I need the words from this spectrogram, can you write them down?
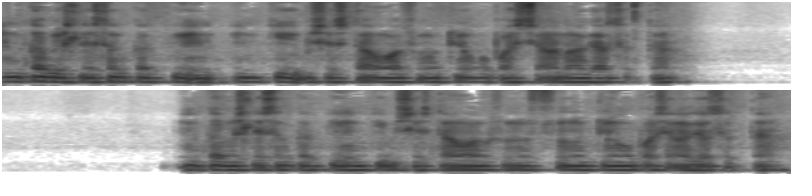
इनका विश्लेषण करके इन, इनकी विशेषताओं और चुनौतियों को पहचाना जा सकता है। इनका विश्लेषण करके इनकी विशेषताओं और चुनौतियों को पहचाना जा सकता है।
